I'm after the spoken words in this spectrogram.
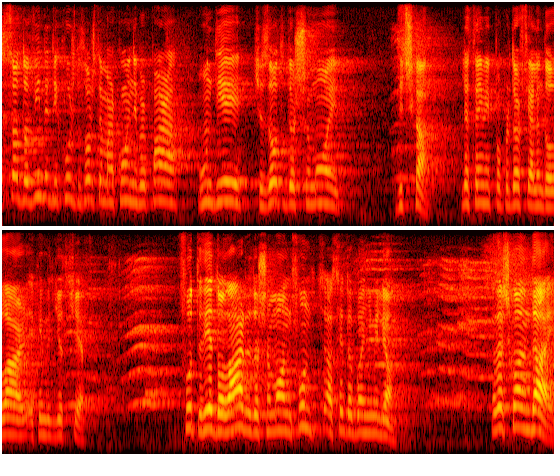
sot do vinte dikush do thoshte marshoni përpara, unë e di që Zoti do shumojë Diçka, le të themi po përdor fjalën dollar e kemi të gjithë qef. Fut 10 dollar dhe do shumojë në fund asaj do bëhen 1 milion. Edhe shkon ndaj.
